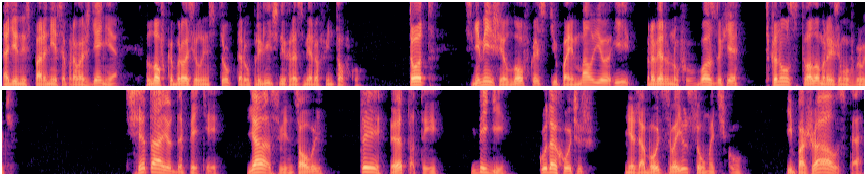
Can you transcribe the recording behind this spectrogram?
Один из парней сопровождения ловко бросил инструктору приличных размеров винтовку. Тот с не меньшей ловкостью поймал ее и, провернув в воздухе, ткнул стволом рыжему в грудь. — Считаю до пяти. Я свинцовый. Ты — это ты. Беги, куда хочешь. Не забудь свою сумочку. И, пожалуйста,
